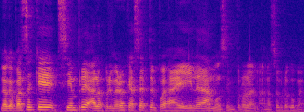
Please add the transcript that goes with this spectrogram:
lo que pasa es que siempre a los primeros que acepten, pues ahí le damos sin problema. No se preocupen.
